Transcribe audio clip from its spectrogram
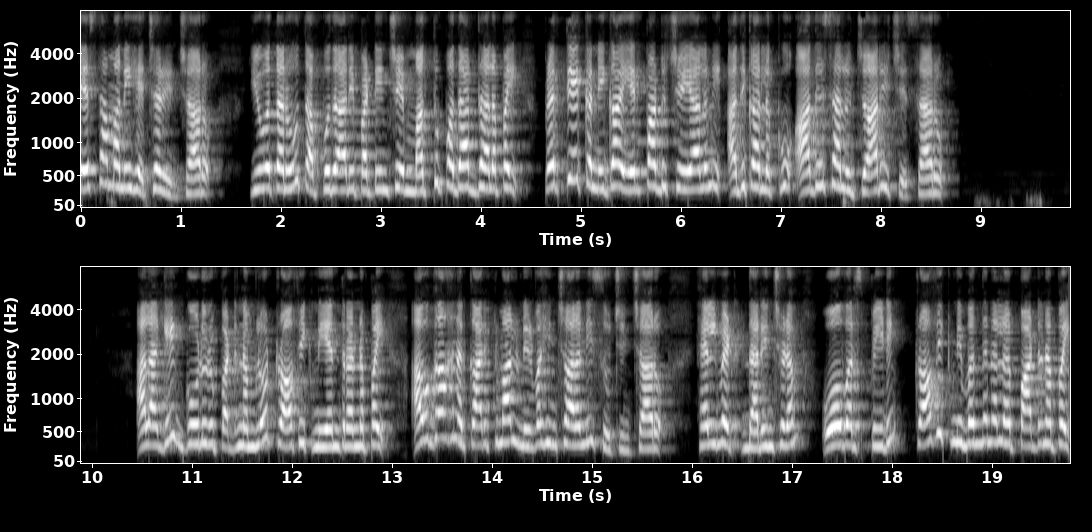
చేస్తామని హెచ్చరించారు. యువతను తప్పుదారి పట్టించే మత్తు పదార్థాలపై ప్రత్యేక నిఘా ఏర్పాటు చేయాలని అధికారులకు ఆదేశాలు జారీ చేశారు. అలాగే గూడూరు పట్టణంలో ట్రాఫిక్ నియంత్రణపై అవగాహన కార్యక్రమాలు నిర్వహించాలని సూచించారు. హెల్మెట్ ధరించడం ఓవర్ స్పీడింగ్ ట్రాఫిక్ నిబంధనల పాటనపై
